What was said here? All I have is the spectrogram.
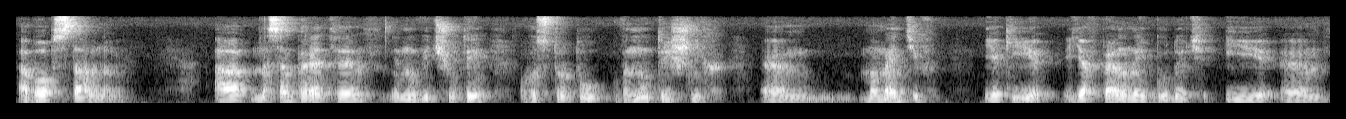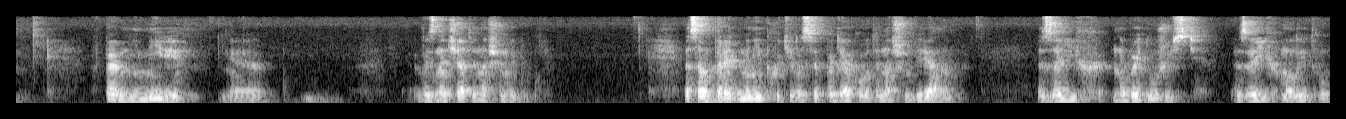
або обставинами, а насамперед е, ну, відчути гостроту внутрішніх ем, моментів, які, я впевнений, будуть і ем, в певній мірі е, визначати наше майбутнє. Насамперед мені б хотілося подякувати нашим вірянам за їх небайдужість, за їх молитву.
